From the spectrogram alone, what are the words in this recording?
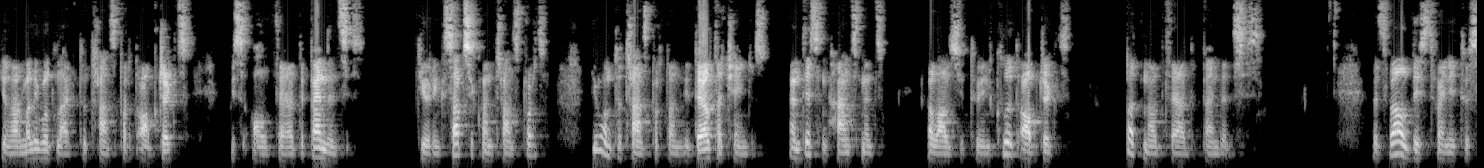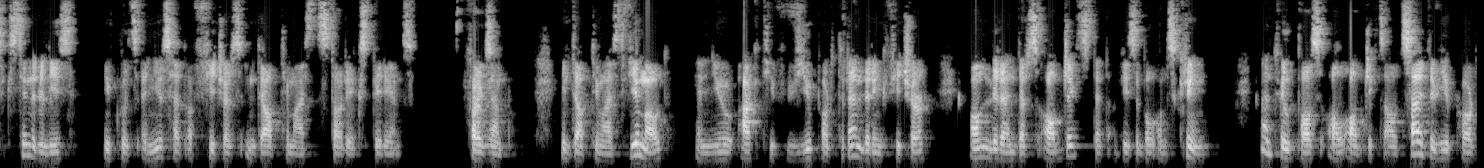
you normally would like to transport objects with all their dependencies. During subsequent transports, you want to transport only delta changes, and this enhancement allows you to include objects, but not their dependencies. As well, this 2216 release includes a new set of features in the optimized story experience. For example, in the optimized view mode, a new active viewport rendering feature only renders objects that are visible on screen and will pause all objects outside the viewport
